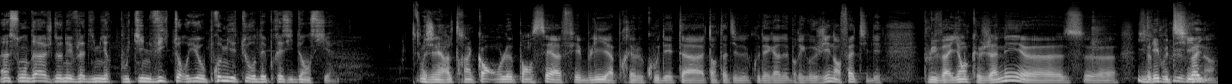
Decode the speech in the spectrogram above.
un sondage donnait Vladimir Poutine victorieux au premier tour des présidentielles. Général Trinquant, on le pensait affaibli après le coup d'État, tentative de coup d'État de Brigogine. En fait, il est plus vaillant que jamais, euh, ce, il Est plus vaillant,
